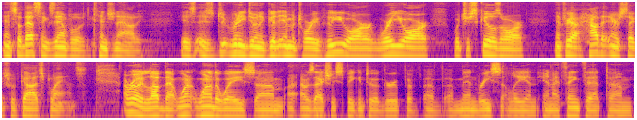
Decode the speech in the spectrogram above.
And so that's an example of intentionality, is is really doing a good inventory of who you are, where you are, what your skills are, and figure out how that intersects with God's plans. I really love that. One one of the ways um, I, was actually speaking to a group of, of, of men recently, and, and I think that um,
